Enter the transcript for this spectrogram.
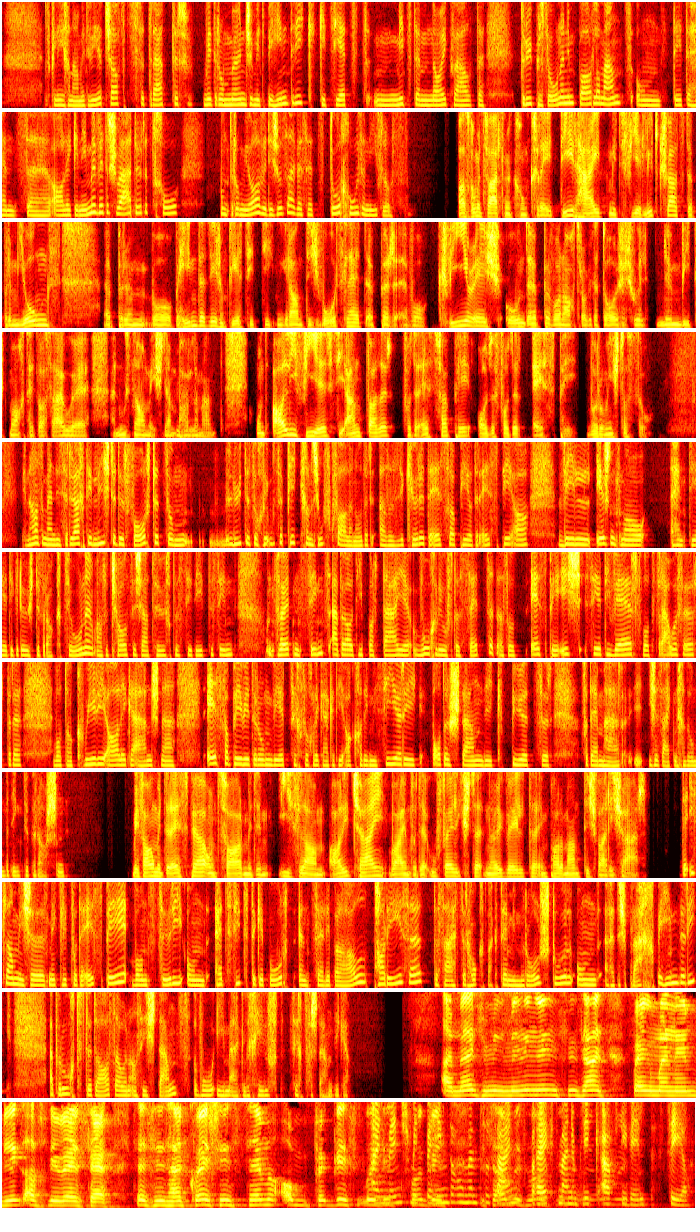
Das Gleiche auch mit Wirtschaftsvertretern. Wiederum Menschen mit Behinderung gibt es jetzt mit dem neu gewählten drei Personen im Parlament und dort haben sie äh, Anliegen immer wieder schwer durchzukommen. Und darum ja, würde ich schon sagen, es hat durchaus einen Einfluss. Also kommen wir jetzt konkret. Ihr habt mit vier Leuten geschwätzt, jemandem Jungs, jemandem, der behindert ist und gleichzeitig migrantische Wurzeln hat, jemand, äh, der queer ist und jemand, der nach der obligatorischen Schule nicht mehr weit gemacht hat, was auch äh, eine Ausnahme ist in diesem mhm. Parlament. Und alle vier sind entweder von der SVP oder von der SP. Warum ist das so? Genau, also wir haben unsere rechte Liste durchforstet, um Leute so ein bisschen rauszupicken. Das ist aufgefallen, oder? Also sie gehören der SVP oder SP an, weil erstens mal haben die die grössten Fraktionen, also die Chance ist auch hoch, dass sie dort sind. Und zweitens sind es eben auch die Parteien, die ein bisschen auf das setzen. Also die SP ist sehr divers, will die Frauen fördern, will auch Query-Anliegen ernst nehmen. Die SVP wiederum wird sich so ein bisschen gegen die Akademisierung, bodenständig, Bützer. Von dem her ist es eigentlich nicht unbedingt überraschend. Wir fangen mit der SPA und zwar mit dem Islam Alicay, der einer der auffälligsten Neugewählten im Parlament ist. Wer ist er? Der Islam ist ein Mitglied der SP, wohnt in Zürich und hat seit der Geburt eine Zerebralparese. Das heißt, er hockt wegen dem im Rollstuhl und er hat eine Sprechbehinderung. Er braucht durch das auch eine Assistenz, die ihm eigentlich hilft, sich zu verständigen. Ein Mensch mit Bedingungen zu sein, bringt meinen Blick auf die Welt. Das ist ein Thema, um Ein Mensch mit Behinderungen zu sein, prägt meinen Blick auf die Welt sehr.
